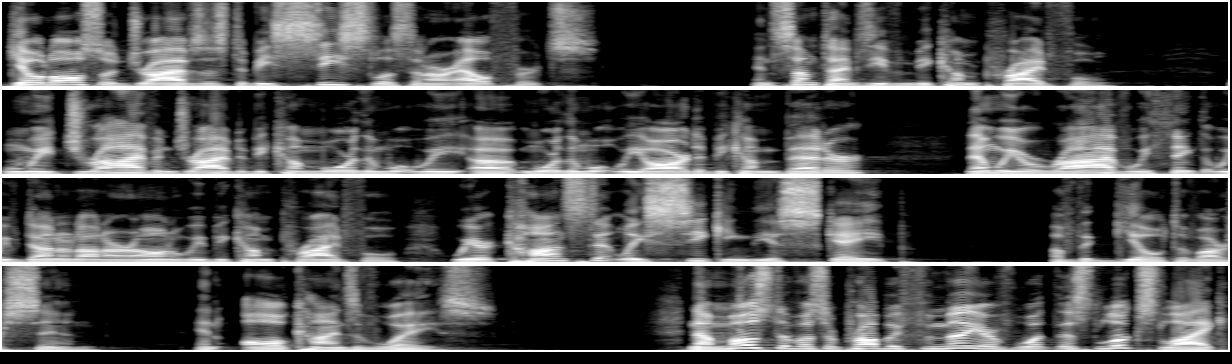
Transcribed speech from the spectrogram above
Guilt also drives us to be ceaseless in our efforts and sometimes even become prideful. When we drive and drive to become more than what we, uh, more than what we are, to become better, then we arrive, we think that we've done it on our own, and we become prideful. We are constantly seeking the escape of the guilt of our sin in all kinds of ways. Now, most of us are probably familiar with what this looks like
